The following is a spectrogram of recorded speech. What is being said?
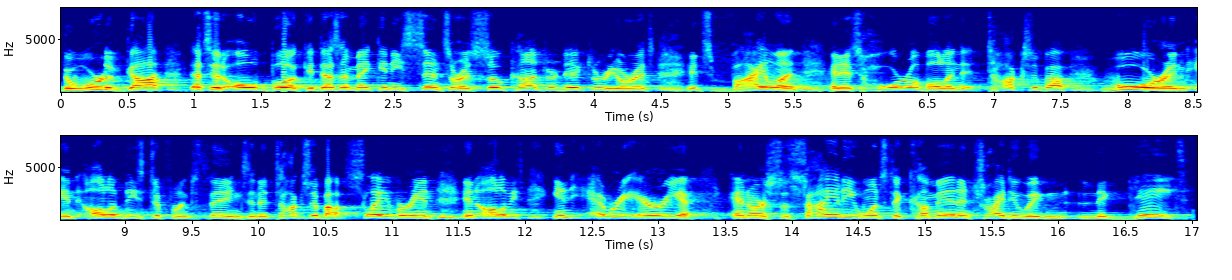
the Word of God, that's an old book. It doesn't make any sense, or it's so contradictory, or it's, it's violent and it's horrible, and it talks about war and, and all of these different things, and it talks about slavery and, and all of these in every area. And our society wants to come in and try to negate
